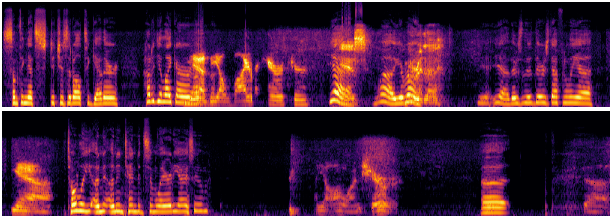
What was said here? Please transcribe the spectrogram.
something that stitches it all together. How did you like our? yeah, uh, the Elvira character. yeah. Yes. Wow, you're right. Morella. Yeah, yeah. There's there's definitely a Yeah. totally un, unintended similarity, I assume. Yeah, oh, I'm sure. Uh, Uh,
